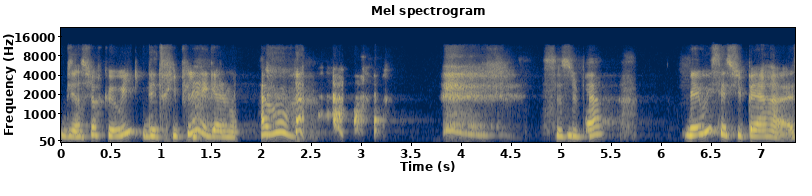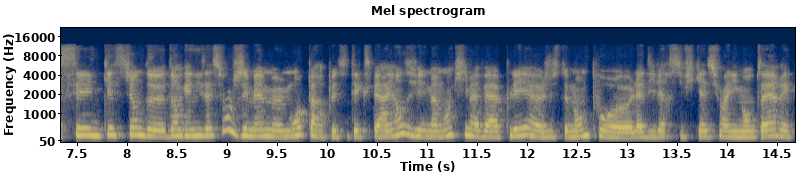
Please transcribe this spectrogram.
Bien sûr que oui, des triplés également. ah bon? C'est super. Mais oui, c'est super. C'est une question d'organisation. J'ai même, moi, par petite expérience, j'ai une maman qui m'avait appelé euh, justement pour euh, la diversification alimentaire et,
